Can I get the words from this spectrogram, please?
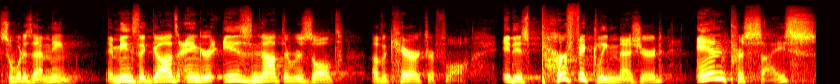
So, what does that mean? It means that God's anger is not the result of a character flaw. It is perfectly measured and precise,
